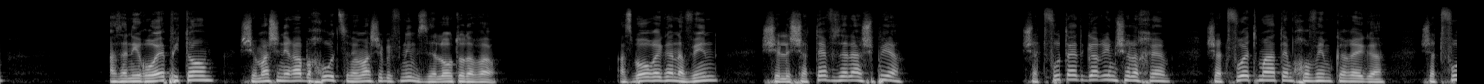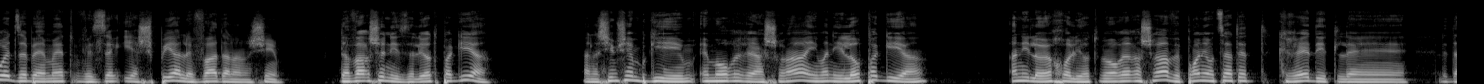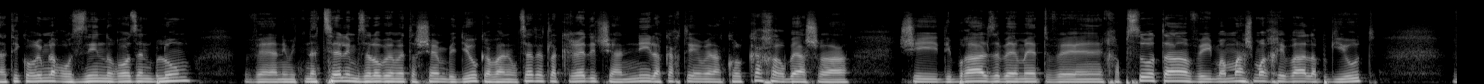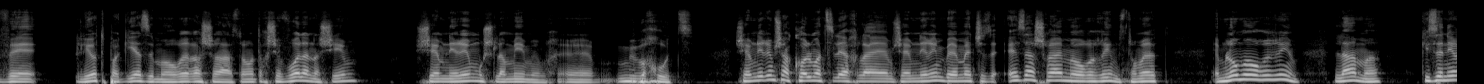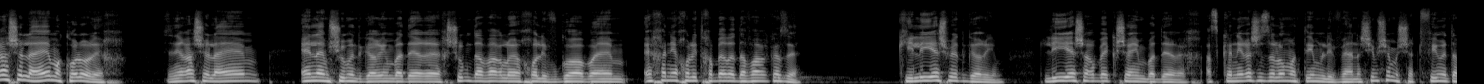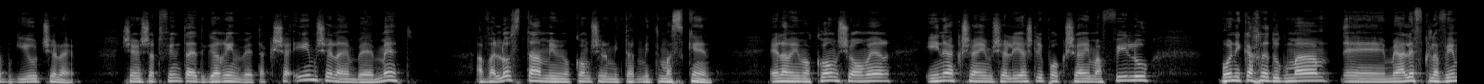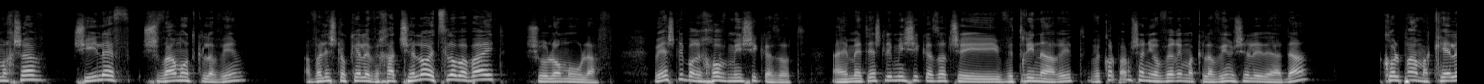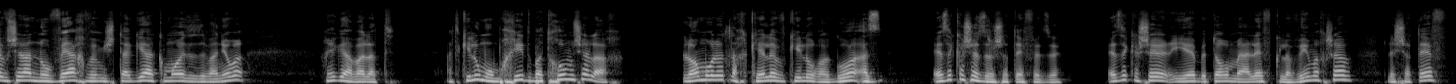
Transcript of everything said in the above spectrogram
אז אני רואה פתאום שמה שנראה בחוץ ומה שבפנים זה לא אותו דבר. אז בואו רגע נבין שלשתף זה להשפיע. שתפו את האתגרים שלכם, שתפו את מה אתם חווים כרגע, שתפו את זה באמת, וזה ישפיע לבד על אנשים. דבר שני זה להיות פגיע. אנשים שהם פגיעים הם מעוררי השראה. אם אני לא פגיע, אני לא יכול להיות מעורר השראה. ופה אני רוצה לתת קרדיט ל... לדעתי קוראים לה רוזין רוזנבלום, ואני מתנצל אם זה לא באמת השם בדיוק, אבל אני רוצה לתת לה קרדיט שאני לקחתי ממנה כל כך הרבה השראה, שהיא דיברה על זה באמת, וחפשו אותה, והיא ממש מרחיבה על הפגיעות. ולהיות פגיע זה מעורר השראה. זאת אומרת, תחשבו על אנשים שהם נראים מושלמים אה, מבחוץ, שהם נראים שהכל מצליח להם, שהם נראים באמת שזה... איזה השראה הם מעוררים? זאת אומרת, הם לא מעוררים. למה? כי זה נראה שלהם הכל הולך. זה נראה שלהם אין להם שום אתגרים בדרך, שום דבר לא יכול לפגוע בהם. איך אני יכול להתחבר לדבר כזה? כי לי יש אתגרים. לי יש הרבה קשיים בדרך, אז כנראה שזה לא מתאים לי, ואנשים שמשתפים את הפגיעות שלהם, שמשתפים את האתגרים ואת הקשיים שלהם באמת, אבל לא סתם ממקום של מת, מתמסכן, אלא ממקום שאומר, הנה הקשיים שלי, יש לי פה קשיים, אפילו, בואו ניקח לדוגמה, אה, מאלף כלבים עכשיו, שאילף 700 כלבים, אבל יש לו כלב אחד שלו, אצלו בבית, שהוא לא מאולף. ויש לי ברחוב מישהי כזאת, האמת, יש לי מישהי כזאת שהיא וטרינרית, וכל פעם שאני עובר עם הכלבים שלי לידה, כל פעם הכלב שלה נובח ומשתגע כמו איזה זה, ואני אומר, רגע, אבל את, את כאילו מומחית בתחום שלך. לא אמור להיות לך כלב כאילו רגוע? אז איזה קשה זה לשתף את זה? איזה קשה יהיה בתור מאלף כלבים עכשיו, לשתף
